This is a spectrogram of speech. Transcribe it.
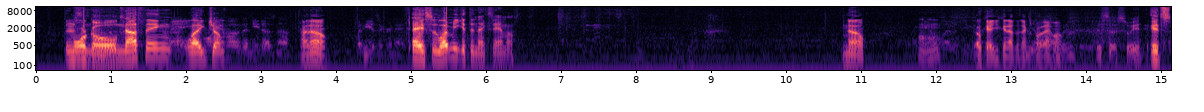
There's More gold. Nothing Hey, like more jump. ammo than he does now, I know. but he is a grenade. Hey, so let me get the next ammo. No. Mhm. Okay, you can have the next boat ammo. You're so sweet. It's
